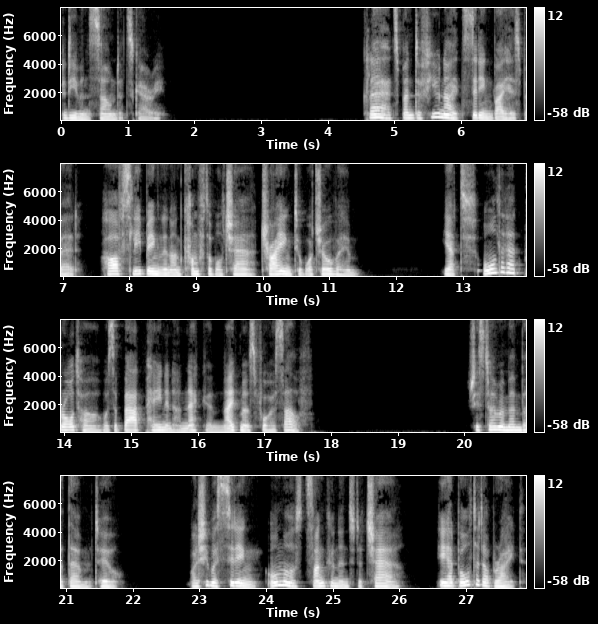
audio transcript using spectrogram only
It even sounded scary. Claire had spent a few nights sitting by his bed, half sleeping in an uncomfortable chair, trying to watch over him. Yet all that had brought her was a bad pain in her neck and nightmares for herself. She still remembered them, too. While she was sitting, almost sunken into the chair, he had bolted upright,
